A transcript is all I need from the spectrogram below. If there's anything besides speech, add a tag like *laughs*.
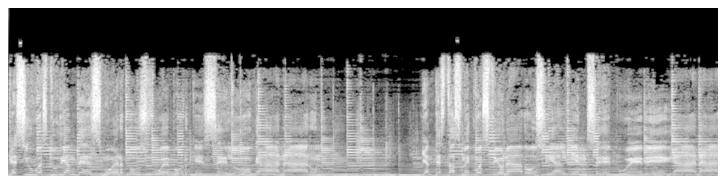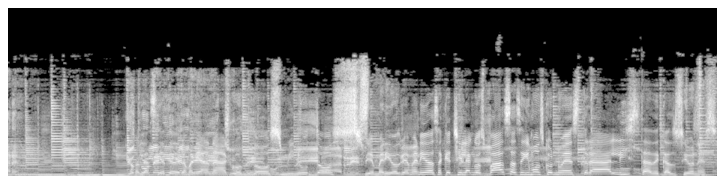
Que si hubo estudiantes muertos fue porque se lo ganaron. Y ante estas me he cuestionado si alguien se puede ganar. Son las 7 de la mañana con dos minutos. Bienvenidos, bienvenidas a ¿Qué Chilangos pasa? Seguimos con nuestra lista de canciones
